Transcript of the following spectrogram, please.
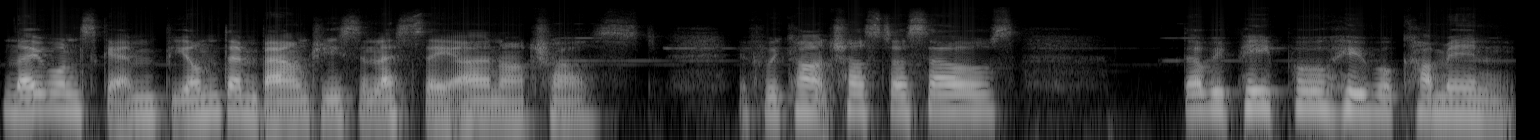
no one's getting beyond them boundaries unless they earn our trust if we can't trust ourselves, there'll be people who will come in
